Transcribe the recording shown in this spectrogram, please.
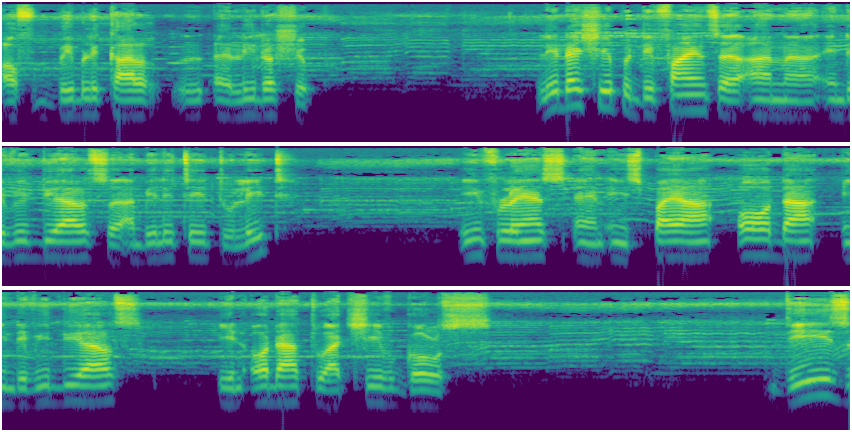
of biblical uh, leadership? Leadership defines uh, an uh, individual's ability to lead, influence, and inspire other individuals in order to achieve goals. These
